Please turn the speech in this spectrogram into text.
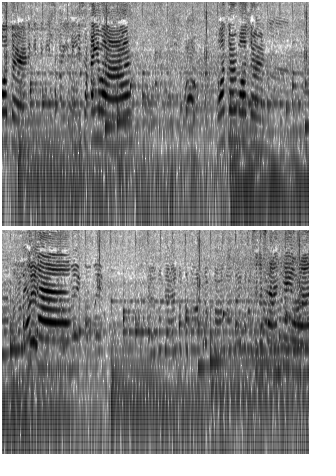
water. Tigisa kayo, ah. Water, water. Welcome. Pagdaan mo sa mga truck, mga nanay, Kasagasaan kayo, ha?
